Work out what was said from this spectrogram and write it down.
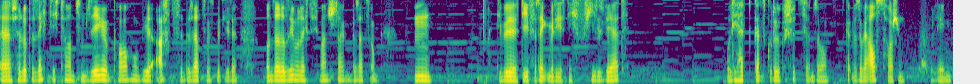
Äh, Schaluppe 60 Tonnen. Zum Segeln brauchen wir 18 Besatzungsmitglieder. Unsere 67 Mann starken Besatzung. Hm. Die, die versenken wir, die ist nicht viel wert. Obwohl, die hat ganz gute Geschütze und so. Könnten wir sogar austauschen, Kollegen.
